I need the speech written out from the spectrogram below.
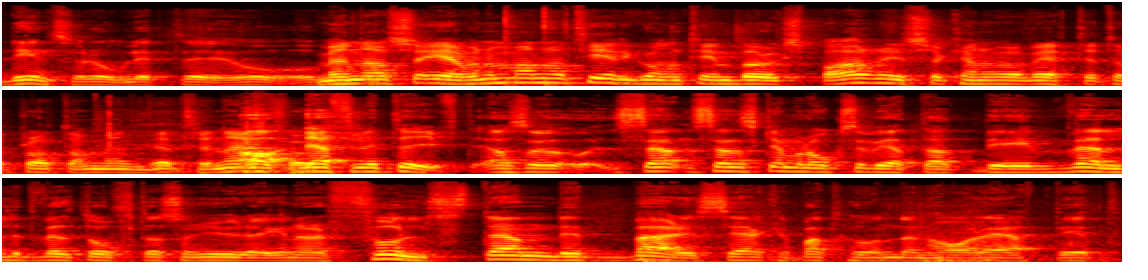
det är inte så roligt. eh, att- att- Men alltså även om man har tillgång till en burk sparris så kan det vara vettigt att prata med en veterinär Ja, först. definitivt. Alltså, sen, sen ska man också veta att det är väldigt, väldigt ofta som djurägarna är fullständigt bergsäkra på att hunden har ätit.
